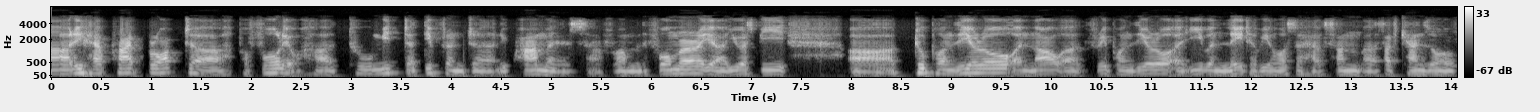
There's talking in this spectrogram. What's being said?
Uh, they have quite broad uh, portfolio uh, to meet the different uh, requirements uh, from the former uh, USB uh, 2.0 and now uh, 3.0, and even later we also have some uh, such kinds of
